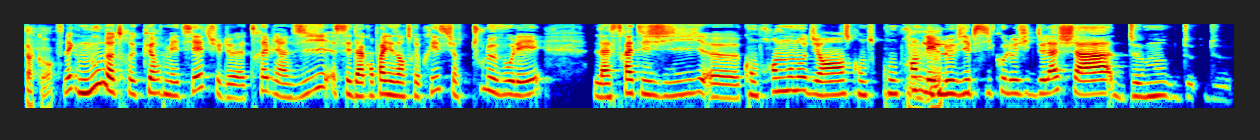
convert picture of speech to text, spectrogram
D'accord. C'est vrai que nous, notre cœur de métier, tu l'as très bien dit, c'est d'accompagner les entreprises sur tout le volet la stratégie, euh, comprendre mon audience, comprendre les mhm. leviers psychologiques de l'achat, de, de,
